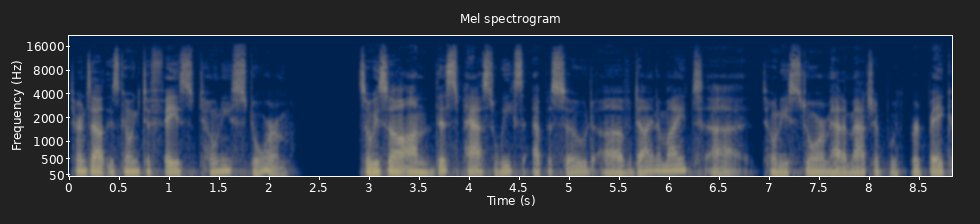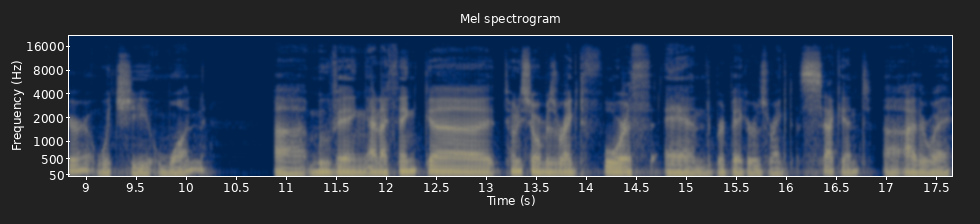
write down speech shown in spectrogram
turns out, is going to face Toni Storm. So we saw on this past week's episode of Dynamite, uh, Toni Storm had a matchup with Britt Baker, which she won. Uh, moving, and I think uh, Toni Storm is ranked fourth, and Britt Baker is ranked second. Uh, either way,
